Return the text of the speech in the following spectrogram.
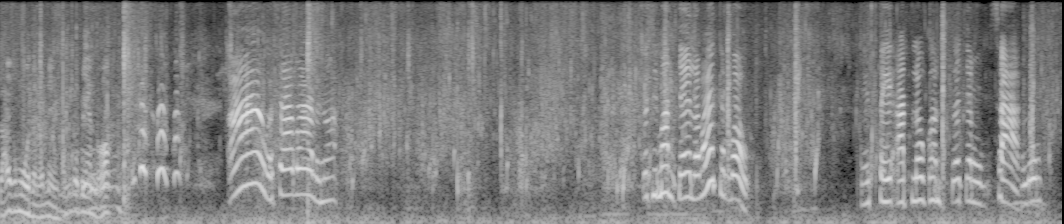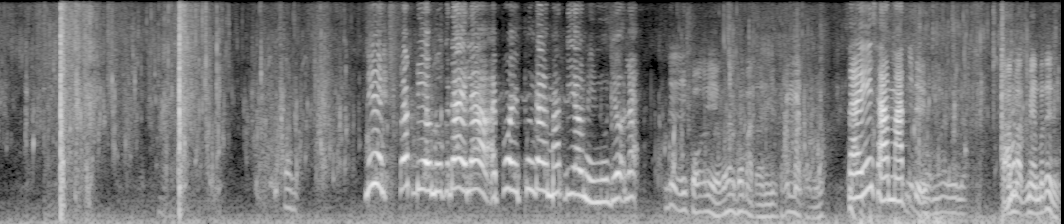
หลายกว่าหมู่แต่ละนี่มันก็แม่นเนาะอ้าวก็ทราบว่าเลยเนาะก็สิมั่นใจแล้วว่าจังเว้า เดี๋ยวเตะอัดเราก่อนแล้วจังสาลง นี่แป๊บเดียวหนูก็ได้แล้วไอ้ปุ้ยเพิ่งได้มัดเดียวนี่หนูเยอะแล้วนี่ไอ้กองนี่ว่าท่านพ่อมัดอันนี้สามมัดอันนี้ใส่สามมัดนี่ดิสามมัดแม่นบ่ได้นี่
